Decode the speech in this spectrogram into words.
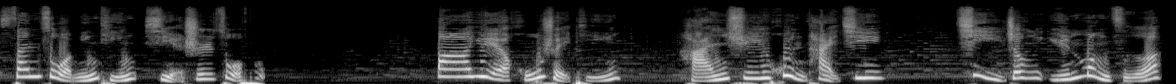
三座名亭写诗作赋。八月湖水平，涵虚混太清。气蒸云梦泽，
